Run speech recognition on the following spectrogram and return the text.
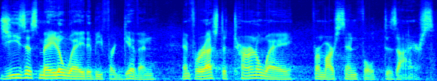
Jesus made a way to be forgiven and for us to turn away from our sinful desires.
